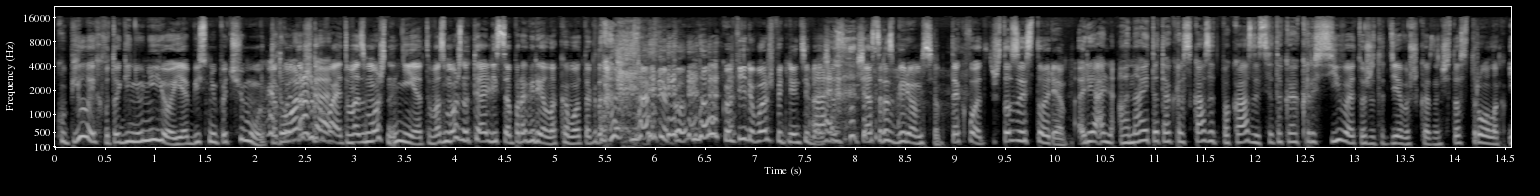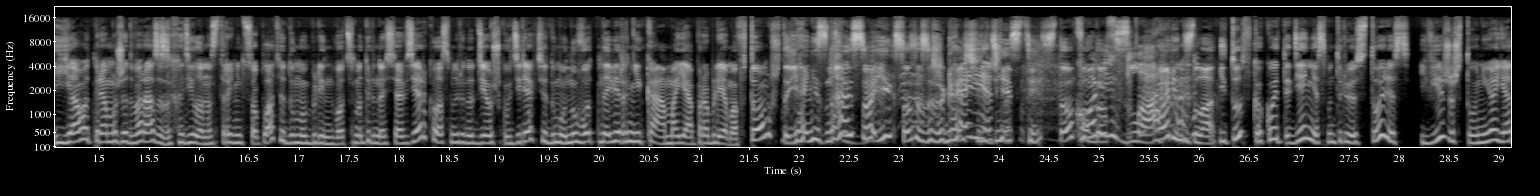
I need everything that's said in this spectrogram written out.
купила их в итоге не у нее. Я объясню, почему. Такое Дорого? тоже бывает. Возможно, нет. Возможно, ты, Алиса, прогрела кого тогда Но купили, может быть, не у тебя. Сейчас, сейчас разберемся. Так вот, что за история? Реально, она это так рассказывает, показывает. Вся такая красивая тоже эта девушка, значит, астролог. И я вот прям уже два раза заходила на страницу оплаты, думаю, блин, вот смотрю на себя в зеркало, смотрю на девушку в директе, думаю, ну вот наверняка моя проблема в том, что я я не знаю своих солнцезажигающих действий. Стоп, Корень зла. Корень зла. И тут в какой-то день я смотрю ее сторис и вижу, что у нее, я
